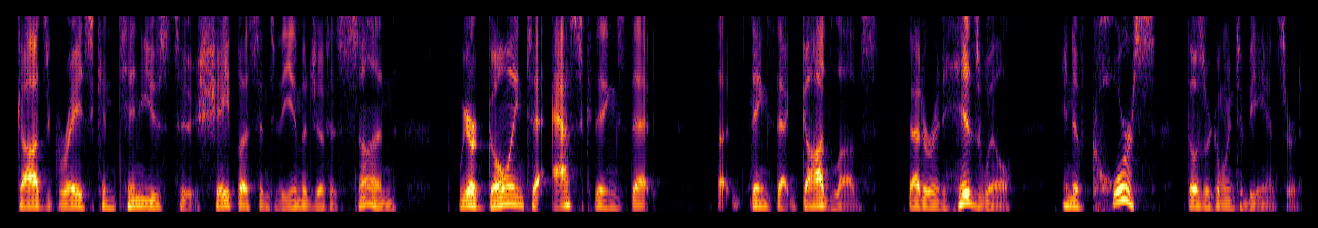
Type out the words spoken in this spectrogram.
God's grace continues to shape us into the image of his son, we are going to ask things that uh, things that God loves, that are in his will, and of course those are going to be answered.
